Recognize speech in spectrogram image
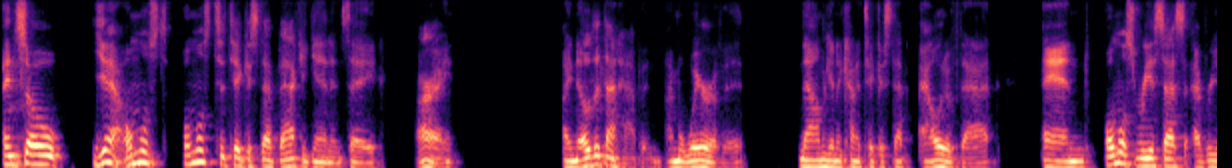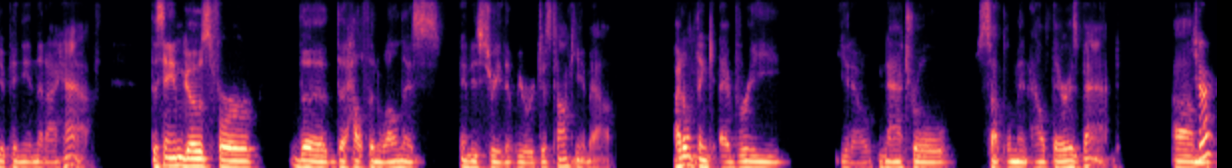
And so, yeah, almost almost to take a step back again and say, all right, I know that that happened. I'm aware of it. Now I'm going to kind of take a step out of that and almost reassess every opinion that I have. The same goes for the the health and wellness industry that we were just talking about. I don't think every, you know, natural supplement out there is bad. Um, Sure.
